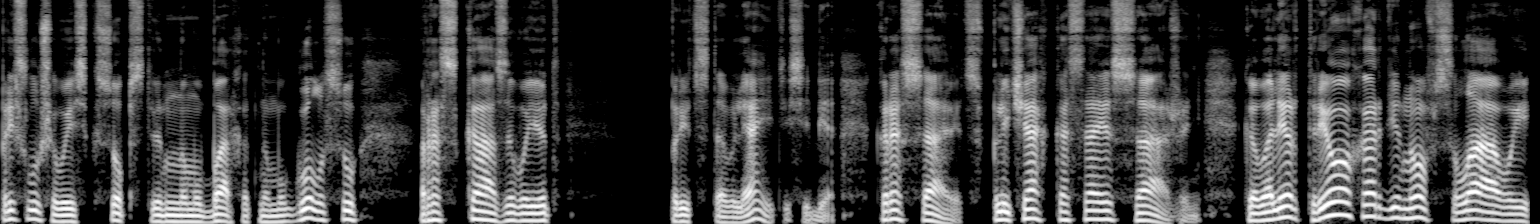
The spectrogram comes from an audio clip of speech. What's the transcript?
прислушиваясь к собственному бархатному голосу, рассказывает — Представляете себе, красавец, в плечах косая сажень, кавалер трех орденов славы,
